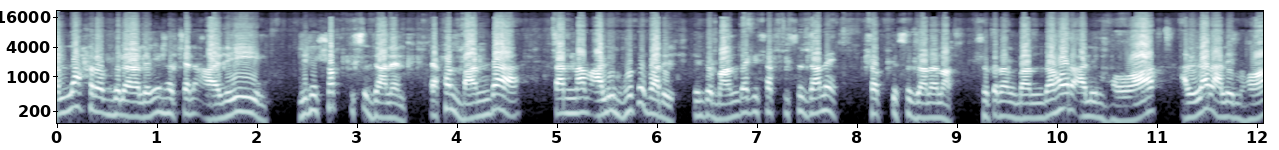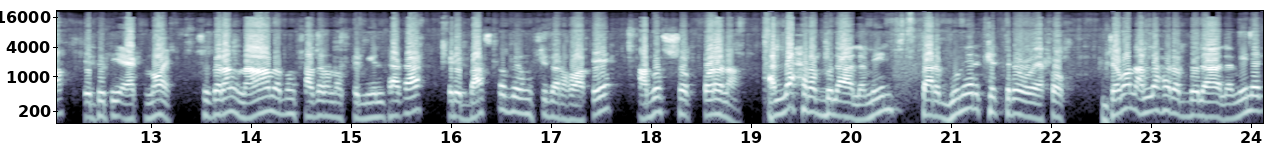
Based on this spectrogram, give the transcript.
আল্লাহ রব্বুল আলমিন হচ্ছেন আলিম যিনি সবকিছু জানেন। এখন বান্দা তার নাম আলিম হতে পারে, কিন্তু বান্দা কি সবকিছু জানে? সবকিছু জানে না। সুতরাং বান্দাহর আলিম হওয়া, আল্লাহর আলিম হওয়া এ দুটি এক নয়। সুতরাং নাম এবং সাধারণ অর্থে মিল থাকা, এটি বাস্তবে অংশীদার হওয়াকে আবশ্যক করে না। আল্লাহ রব্বুল আলমিন তার গুণের ক্ষেত্রেও একক। যেমন আল্লাহ রব্বুল আলমিনের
